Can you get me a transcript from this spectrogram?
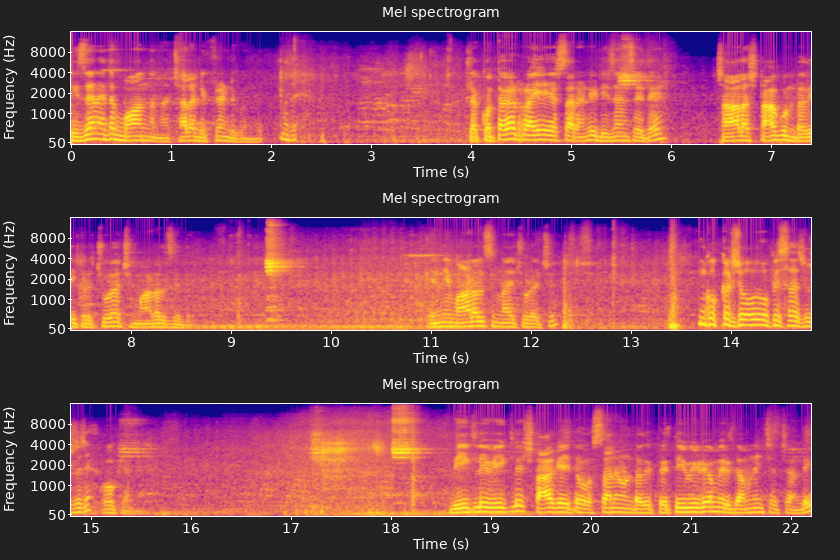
డిజైన్ అయితే బాగుందన్న. చాలా డిఫరెంట్గా ఉంది. అదే. ఇట్లా కొత్తగా ట్రై చేస్తారండి డిజైన్స్ అయితే. చాలా స్టాక్ ఉంటుంది. ఇక్కడ చూడొచ్చు మోడల్స్ అయితే. ఎన్ని మోడల్స్ ఉన్నాయి చూడొచ్చు? ఇంకొకటి చూపిస్తుంది చూడు. రజా ఓకే అన్న. వీక్లీ వీక్లీ స్టాక్ అయితే వస్తూనే ఉంటుంది. ప్రతి వీడియో మీరు గమనించవచ్చండి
